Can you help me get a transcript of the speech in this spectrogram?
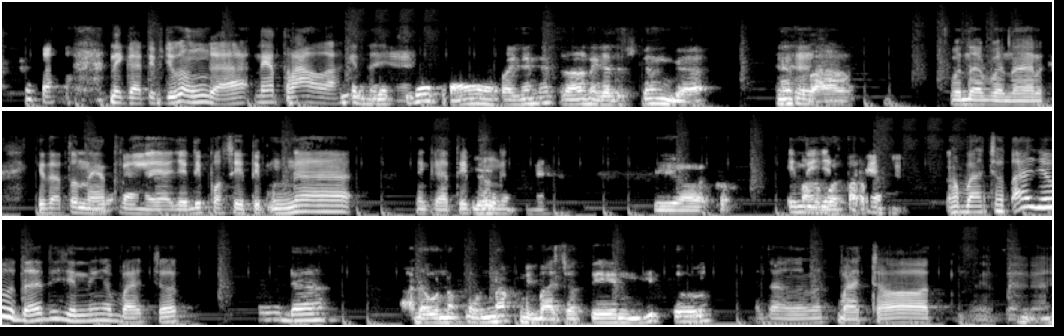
Negatif juga enggak, netral lah kita ya. netral, pokoknya netral, negatif juga enggak. Netral. Benar-benar. Kita tuh netral ya. Jadi positif enggak, negatif Iya. enggak. ya. Iya kok. Intinya kayak ngebacot aja udah di sini ngebacot. Udah ada unek-unek dibacotin gitu. Ada anak bacot gitu kan.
